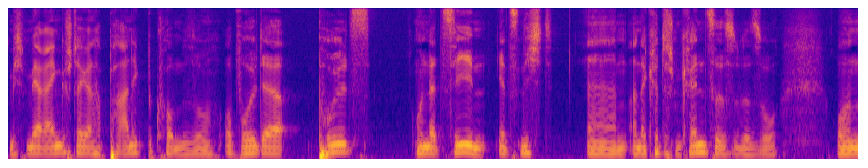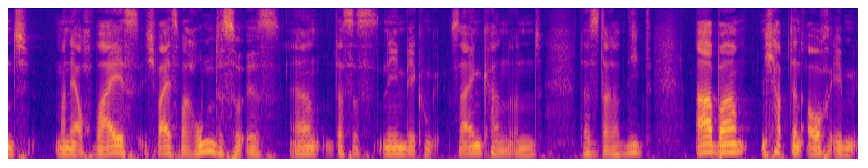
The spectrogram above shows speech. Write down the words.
mich mehr reingesteigert und habe Panik bekommen, so. Obwohl der Puls 110 jetzt nicht ähm, an der kritischen Grenze ist oder so. Und man ja auch weiß, ich weiß, warum das so ist, ja, dass es Nebenwirkung sein kann und dass es daran liegt. Aber ich habe dann auch eben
